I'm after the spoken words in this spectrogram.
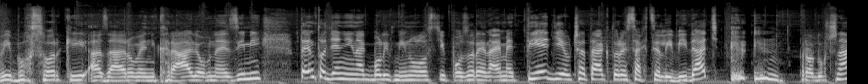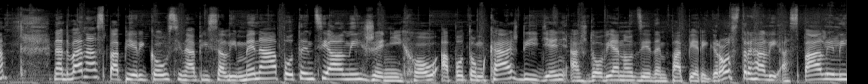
vy bosorky a zároveň kráľovné zimy. V tento deň inak boli v minulosti v pozore najmä tie dievčatá, ktoré sa chceli vydať, produkčná. Na 12 papierikov si napísali mená potenciálnych ženíchov a potom každý deň až do Vianoc jeden papierik roztrhali a spálili.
